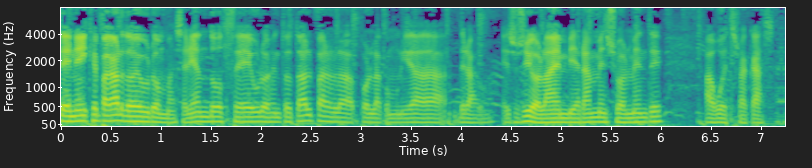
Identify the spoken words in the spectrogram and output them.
tenéis que pagar 2 euros más. Serían 12 euros en total para la, por la comunidad Dragon. Eso sí, os la enviarán mensualmente a vuestra casa.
